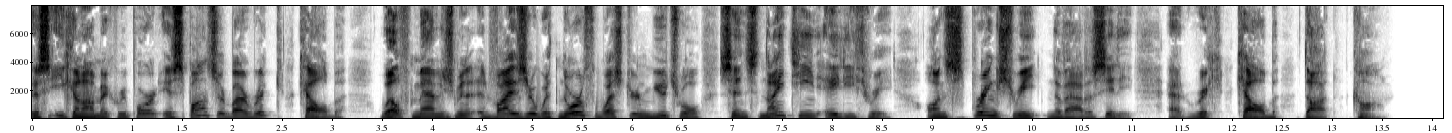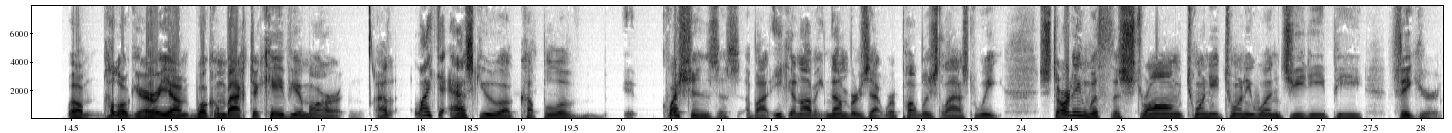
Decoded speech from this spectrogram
This economic report is sponsored by Rick Kalb, wealth management advisor with Northwestern Mutual since 1983 on Spring Street, Nevada City at rickkalb.com. Well, hello, Gary. Um, welcome back to KVMR. I'd like to ask you a couple of eh, questions about economic numbers that were published last week, starting with the strong 2021 GDP figure.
